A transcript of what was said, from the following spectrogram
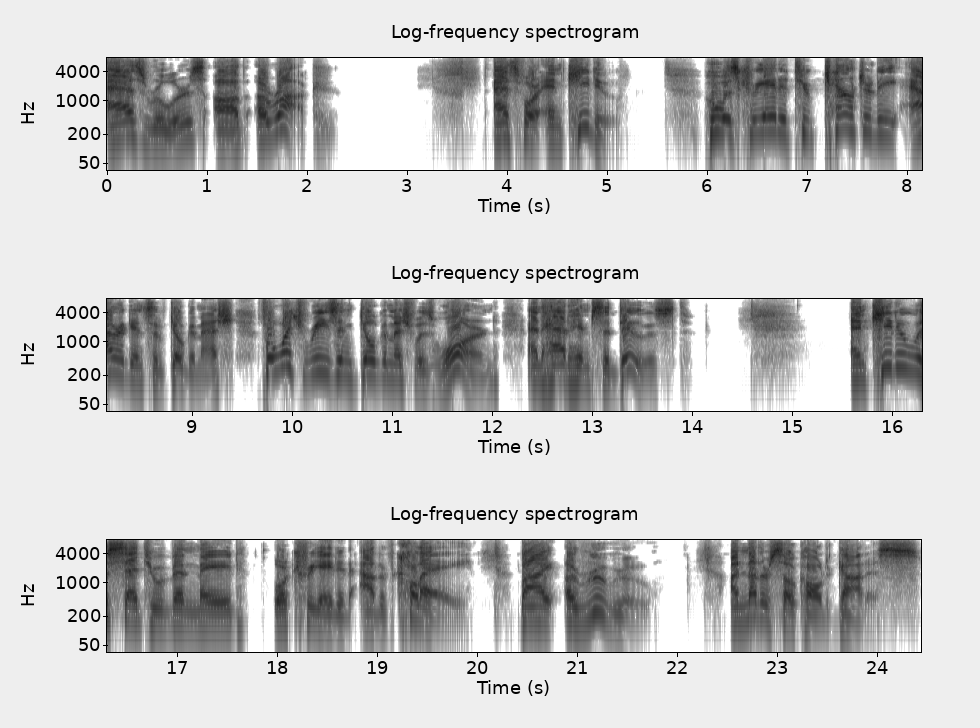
as rulers of Uruk. As for Enkidu, who was created to counter the arrogance of Gilgamesh, for which reason Gilgamesh was warned and had him seduced. Enkidu was said to have been made or created out of clay by Aruru, another so called goddess.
